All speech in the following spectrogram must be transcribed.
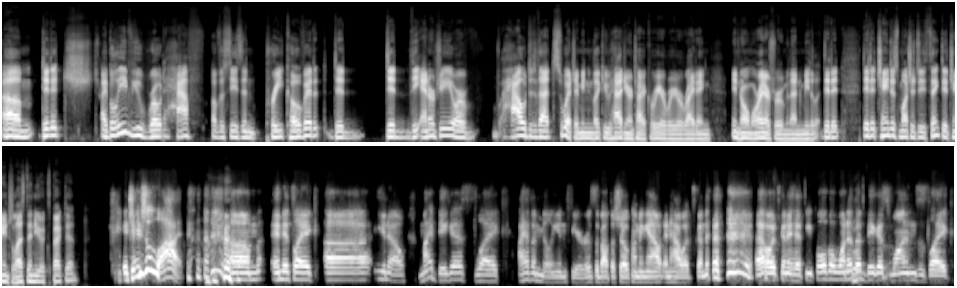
Um, did it? Ch- I believe you wrote half of the season pre-COVID. Did did the energy or how did that switch? I mean, like you had your entire career where you were writing in normal writers' room, and then immediately did it did it change as much as you think? Did it change less than you expected? it changed a lot um and it's like uh you know my biggest like i have a million fears about the show coming out and how it's gonna how it's gonna hit people but one of the biggest ones is like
